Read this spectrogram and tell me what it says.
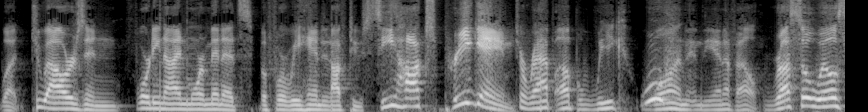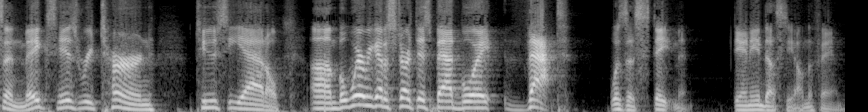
what two hours and 49 more minutes before we hand it off to Seahawks pregame to wrap up week one in the NFL. Russell Wilson makes his return to Seattle. Um, but where we got to start this bad boy, that was a statement. Danny and Dusty on the fan.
